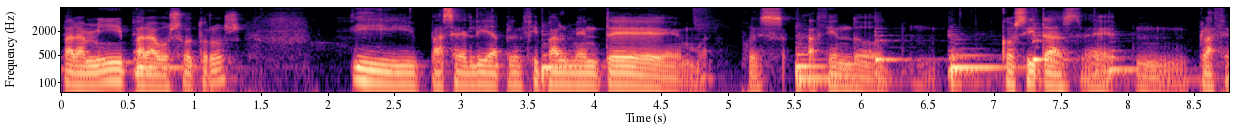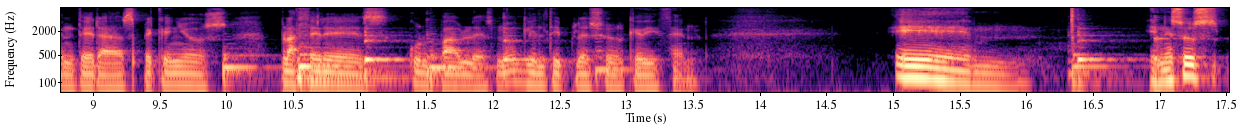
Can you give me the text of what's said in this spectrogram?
para mí y para vosotros. Y pasé el día principalmente, pues haciendo cositas eh, placenteras, pequeños placeres culpables, ¿no? Guilty pleasure que dicen. Em, en esos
